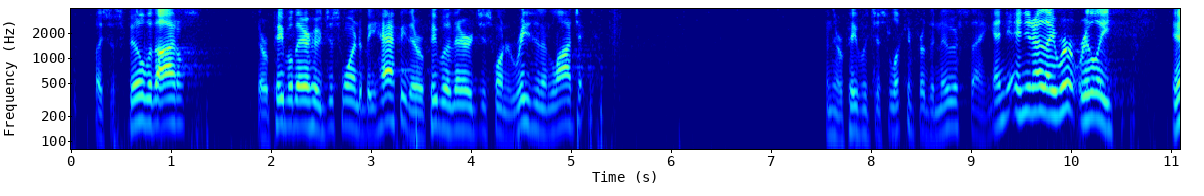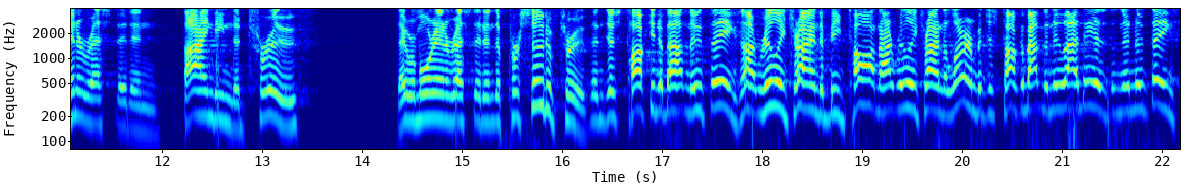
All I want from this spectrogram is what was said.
The place was filled with idols. There were people there who just wanted to be happy. There were people there who just wanted reason and logic. And there were people just looking for the newest thing. And, and you know, they weren't really interested in finding the truth they were more interested in the pursuit of truth and just talking about new things, not really trying to be taught, not really trying to learn, but just talk about the new ideas and the new things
